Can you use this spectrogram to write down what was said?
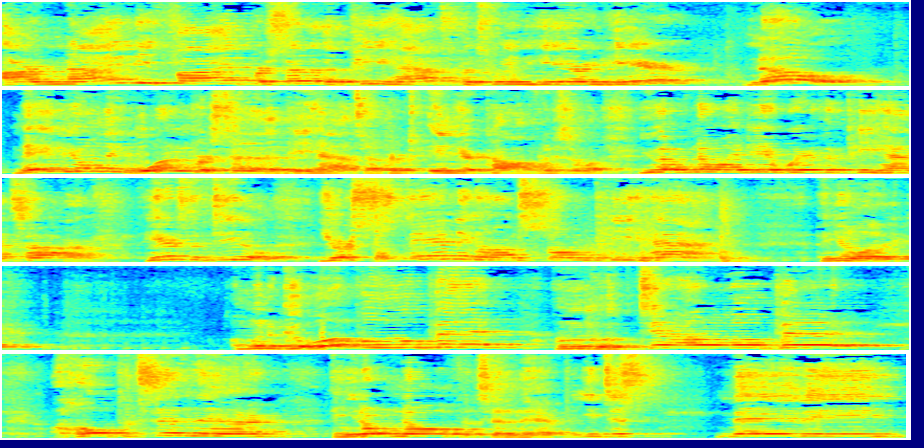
Are 95% of the p-hats between here and here? No. Maybe only 1% of the p-hats are in your confidence interval. You have no idea where the p-hats are. Here's the deal. You're standing on some p-hat, and you're like, I'm going to go up a little bit, I'm going to go down a little bit, I hope it's in there, and you don't know if it's in there, but you just, maybe,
